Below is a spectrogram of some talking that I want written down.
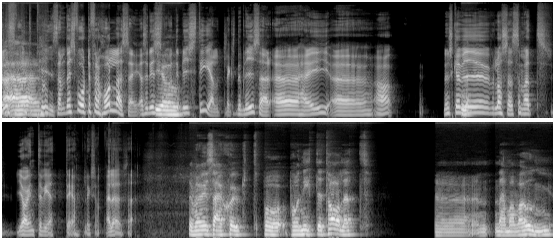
Så, Äh. inte pinsamt, det är svårt att förhålla sig. Alltså det, är Jo. svårt, det blir stelt. Liksom. Det blir så här, eh, hej, eh, ja. Nu ska vi låtsas som att jag inte vet det. Liksom. Eller så här. Det var ju så här sjukt på, på 90-talet. Eh, när man var ung.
